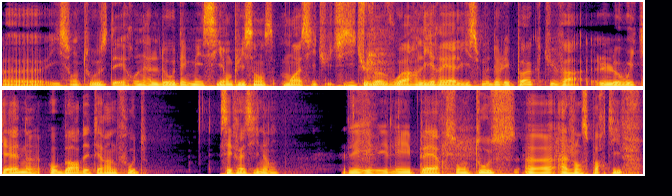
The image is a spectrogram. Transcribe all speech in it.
euh, ils sont tous des Ronaldo, des Messi en puissance. Moi, si tu, si tu veux voir l'irréalisme de l'époque, tu vas le week-end au bord des terrains de foot. C'est fascinant. Les, les pères sont tous euh, agents sportifs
